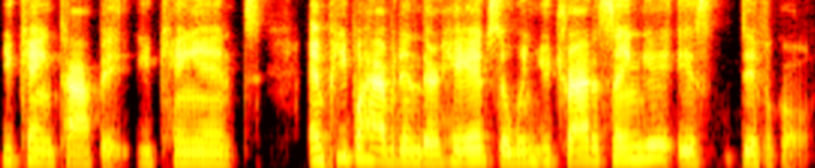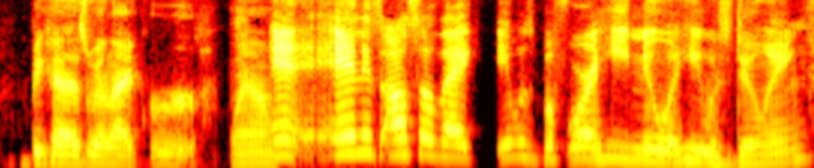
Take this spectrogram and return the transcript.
you can't top it. You can't, and people have it in their head. So when you try to sing it, it's difficult because we're like, well, and, and it's also like it was before he knew what he was doing.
